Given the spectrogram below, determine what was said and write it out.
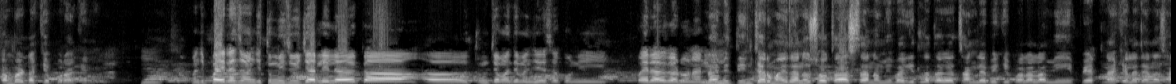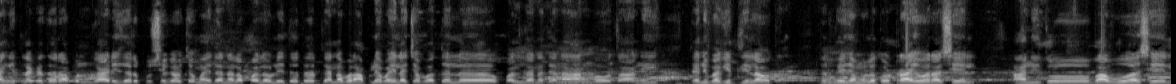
शंभर टक्के पुरा केला. म्हणजे पैऱ्याचं म्हणजे तुम्हीच विचारलेलं का तुमच्यामध्ये म्हणजे असं कोणी पैरा घडवून नाही आणलं मी तीन चार मैदानं स्वतः असताना मी बघितलं तर चांगल्यापैकी पळाला. मी पेट नाक्याला त्यांना सांगितलं की जर आपण गाडी जर पुशेगावच्या मैदानाला पळवली तर तर त्यांना पण आपल्या बैलाच्या बद्दल पळताना त्यांना अनुभव होता आणि त्यांनी बघितलेला होता. तर त्याच्यामुळे तो ड्रायव्हर असेल आणि तो बाबू असेल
